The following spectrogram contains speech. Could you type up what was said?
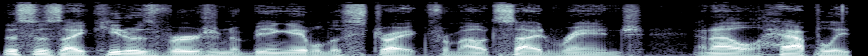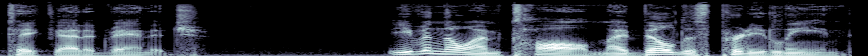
This is Aikido's version of being able to strike from outside range, and I will happily take that advantage. Even though I'm tall, my build is pretty lean.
